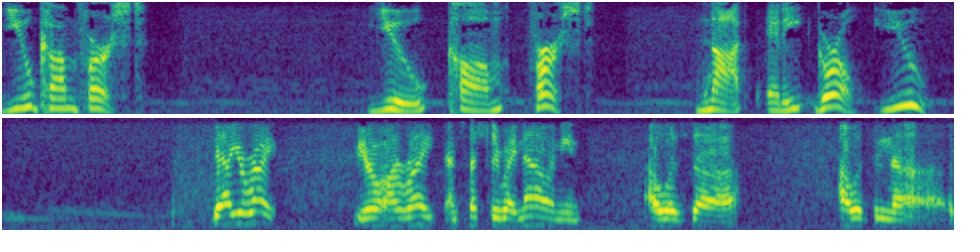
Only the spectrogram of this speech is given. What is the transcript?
You come first. You come first. Not any girl. You. Yeah, you're right. You are right, and especially right now. I mean, I was uh, I was in a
